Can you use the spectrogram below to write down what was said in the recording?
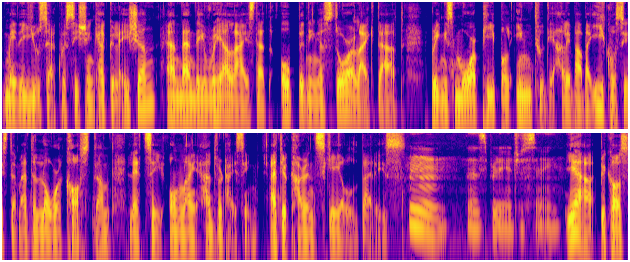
made a user acquisition calculation and then they realized that opening a store like that brings more people into the Alibaba ecosystem at a lower cost than, let's say, online advertising at your current scale, that is. Hmm. That's pretty interesting. Yeah, because,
